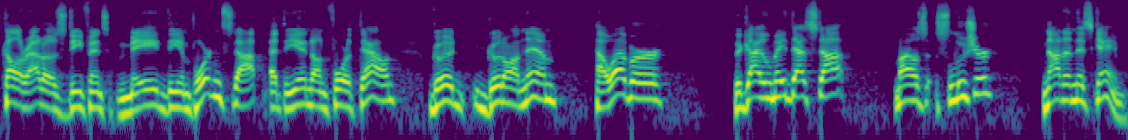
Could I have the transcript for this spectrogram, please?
Colorado's defense made the important stop at the end on fourth down. Good, good on them. However, the guy who made that stop, Myles Slusher, not in this game.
